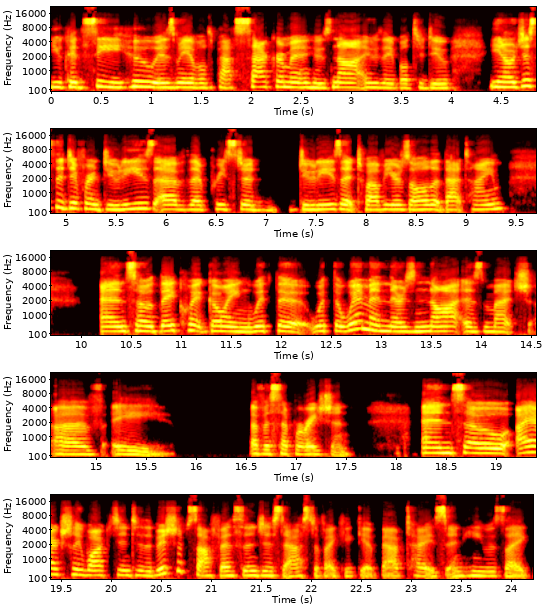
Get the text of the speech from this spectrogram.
you could see who is able to pass sacrament, who's not, who's able to do, you know, just the different duties of the priesthood duties at twelve years old at that time. And so they quit going. With the with the women there's not as much of a of a separation. And so i actually walked into the bishop's office and just asked if i could get baptized. And he was like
